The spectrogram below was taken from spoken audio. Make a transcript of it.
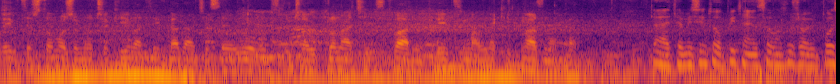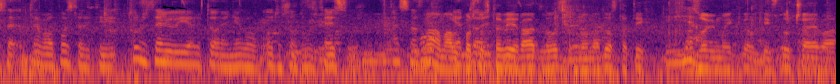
krivce, što možemo očekivati kada će se u ovom slučaju pronaći stvarni krivci, ali nekih naznaka? Dajte, mislim, to pitanje u svakom slučaju posta, trebalo postaviti tužitelju, jer to je njegov, odnosno tužiteljstvu. Znam, ali pošto ste vi radili osobno na dosta tih, ja. nazovimo ih velikih slučajeva,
